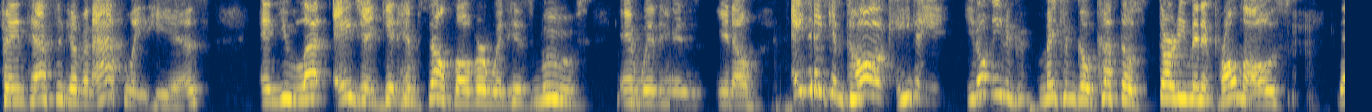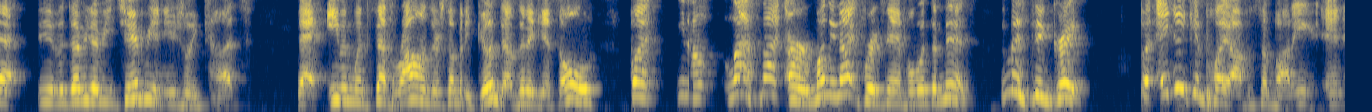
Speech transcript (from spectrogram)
fantastic of an athlete he is, and you let AJ get himself over with his moves and with his, you know, AJ can talk. He you don't need to make him go cut those 30 minute promos that the WWE champion usually cuts. That even when Seth Rollins or somebody good does it, it gets old. But you know, last night or Monday night, for example, with the Miz, the Miz did great. But AJ can play off of somebody and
